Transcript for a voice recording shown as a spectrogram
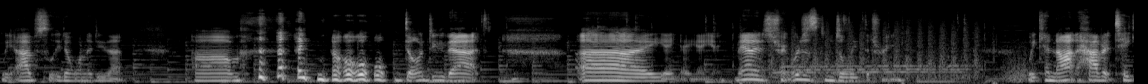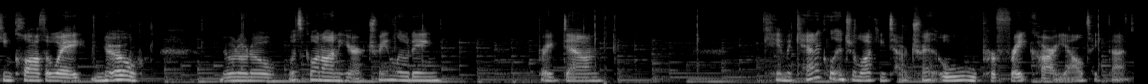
We absolutely don't want to do that. Um, no, don't do that. Uh, yeah, yeah, yeah, yeah. Manage train. We're just going to delete the train. We cannot have it taking cloth away. No. No, no, no. What's going on here? Train loading breakdown. Okay, mechanical interlocking tower. Trans oh, per freight car. Yeah, I'll take that.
